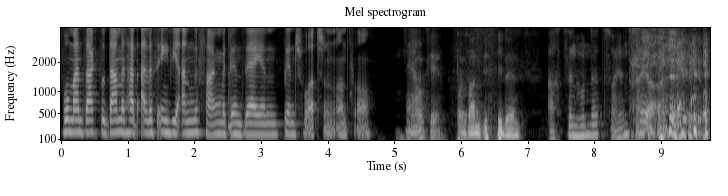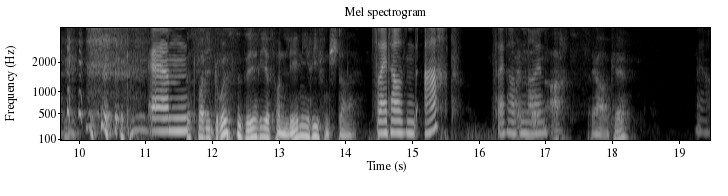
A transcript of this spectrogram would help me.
wo man sagt, so damit hat alles irgendwie angefangen mit den Serien Binge-Watchen und so. Ja, okay. Von Das wann ist sie denn? 1832. Ähm, Das war die größte Serie von Leni Riefenstahl. 2008? 2009? 2008. Ja, okay. Ja.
